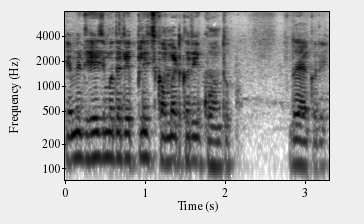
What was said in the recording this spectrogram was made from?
କେମିତି ହେଇଛି ମୋତେ ଟିକେ ପ୍ଲିଜ୍ କମେଣ୍ଟ କରିକି କୁହନ୍ତୁ ଦୟାକରି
